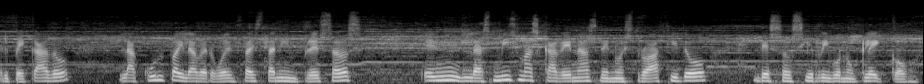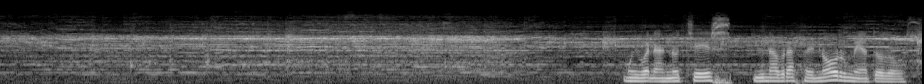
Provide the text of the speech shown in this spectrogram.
el pecado, la culpa y la vergüenza están impresas en las mismas cadenas de nuestro ácido desoxirribonucleico, Muy buenas noches y un abrazo enorme a todos.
